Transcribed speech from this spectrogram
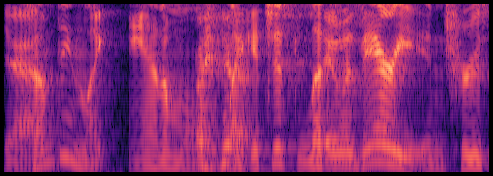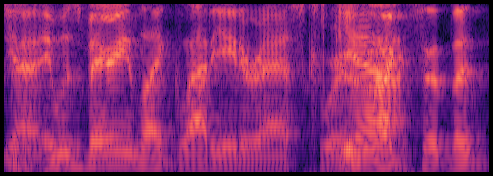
Yeah. something like animal, like it just looks It was- very intrusive. Yeah, it was very like gladiator esque. Where yeah, Yeah. like so the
